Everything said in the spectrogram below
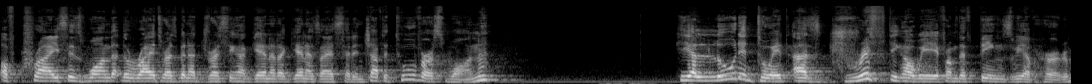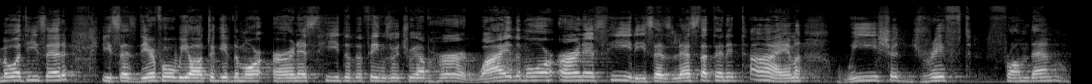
of Christ is one that the writer has been addressing again and again, as I said in chapter 2, verse 1. He alluded to it as drifting away from the things we have heard. Remember what he said? He says, Therefore, we ought to give the more earnest heed to the things which we have heard. Why the more earnest heed? He says, Lest at any time we should drift from them.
